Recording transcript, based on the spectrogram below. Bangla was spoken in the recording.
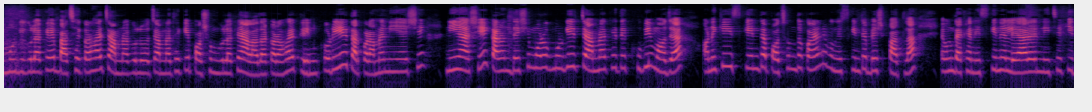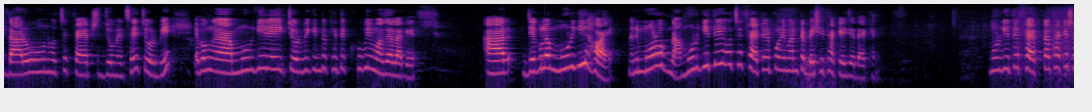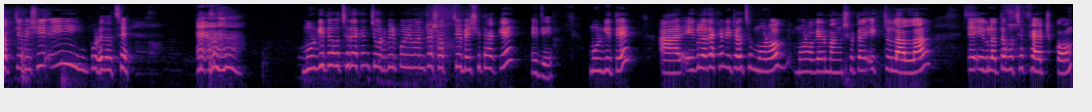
মুরগিগুলাকে বাছাই করা হয়। চামড়াগুলো, চামড়া থেকে পশমগুলোকে আলাদা করা হয় ক্লিন করিয়ে তারপর আমরা নিয়ে এসে, নিয়ে আসি। কারণ দেশি মোরগ মুরগির চামড়া খেতে খুবই মজা। অনেকেই স্কিনটা পছন্দ করেন এবং স্কিনটা বেশ পাতলা। এবং দেখেন, স্কিনের লেয়ারের নিচে কি দারুণ হচ্ছে ফ্যাট জমেছে চর্বি। এবং মুরগির এই চর্বি কিন্তু খেতে খুবই মজা লাগে। আর যেগুলো মুরগি হয় মানে মোরগ না, মুরগিতেই হচ্ছে ফ্যাটের পরিমাণটা বেশি থাকে এই যে দেখেন। মুরগিতে ফ্যাটটা থাকে সবচেয়ে বেশি, এই পড়ে যাচ্ছে। মুরগিতে হচ্ছে দেখেন চর্বির পরিমাণটা সবচেয়ে বেশি থাকে, এই যে মুরগিতে। আর এগুলো দেখেন, এটা হচ্ছে মোরগ। মোরগের মাংসটা একটু লাল লাল। এগুলোতে হচ্ছে ফ্যাট কম।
